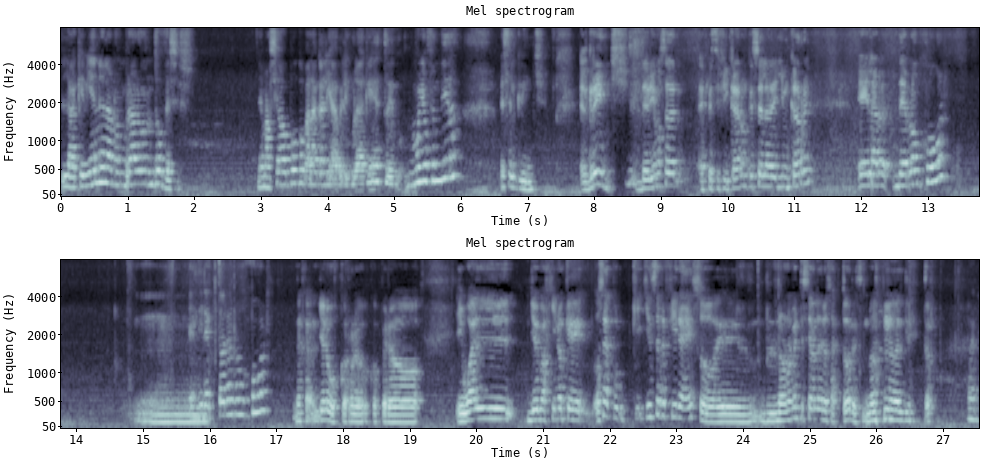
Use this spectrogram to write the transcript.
La que viene la nombraron dos veces. Demasiado poco para la calidad de película que es. Estoy muy ofendida. Es el Grinch. El Grinch. Deberíamos saber, especificaron que sea la de Jim Carrey. Eh, la de Ron Howard. Mm, El director es Ron Howard. deja- yo lo busco, lo busco, pero igual yo imagino que, o sea, ¿por qué- ¿quién se refiere a eso? Eh, normalmente se habla de los actores, no, no del director. Bueno,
